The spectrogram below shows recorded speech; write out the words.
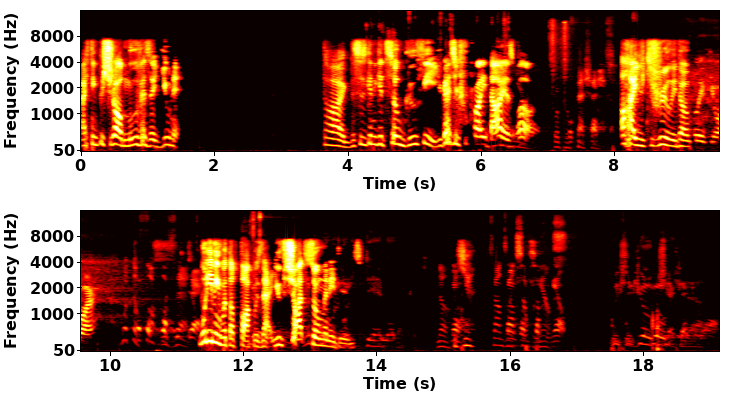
I think we should all move as a unit. Dog, this is gonna get so goofy. You guys are gonna probably die as well. We're professionals. I truly don't believe you are. What the fuck was that? What do you mean, what the fuck was that? You've shot so many dudes. No. Yeah. Sounds like something else. We should go check it out.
